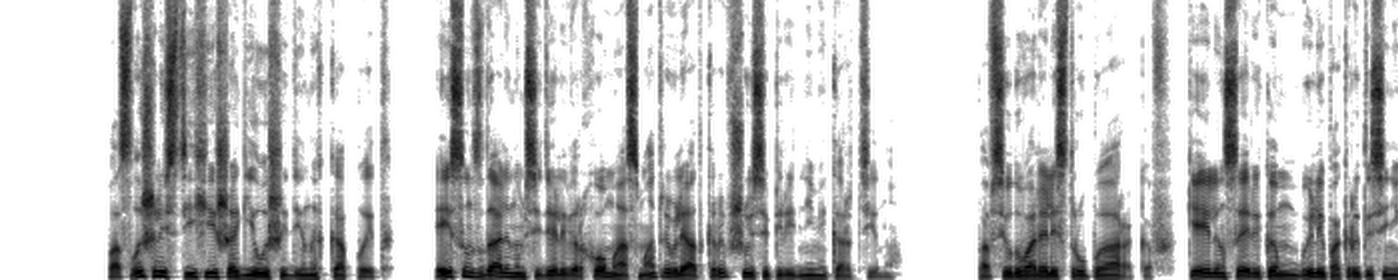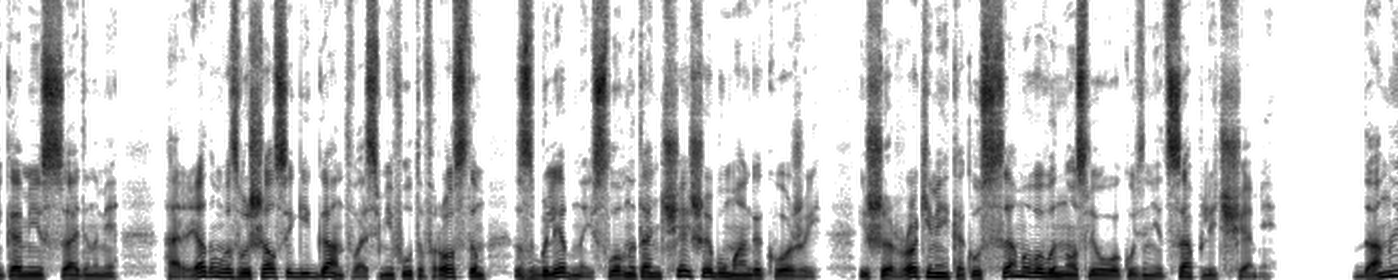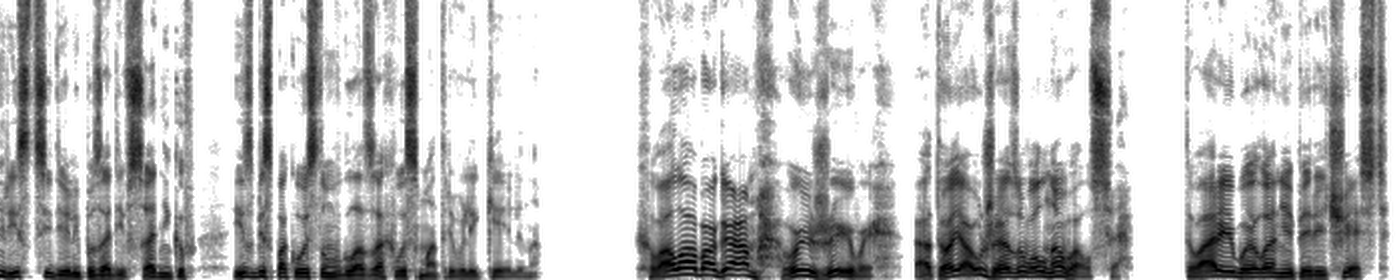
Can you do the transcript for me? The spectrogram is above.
Послышались тихие шаги лошадиных копыт. Эйсон с Далином сидели верхом и осматривали открывшуюся перед ними картину. Повсюду валялись трупы араков. Кейлин с Эриком были покрыты синяками и ссадинами, а рядом возвышался гигант восьми футов ростом с бледной, словно тончайшая бумага кожей, и широкими, как у самого выносливого кузнеца, плечами. Дан и Рист сидели позади всадников и с беспокойством в глазах высматривали Кейлина. «Хвала богам, вы живы, а то я уже заволновался. Твари было не перечесть.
